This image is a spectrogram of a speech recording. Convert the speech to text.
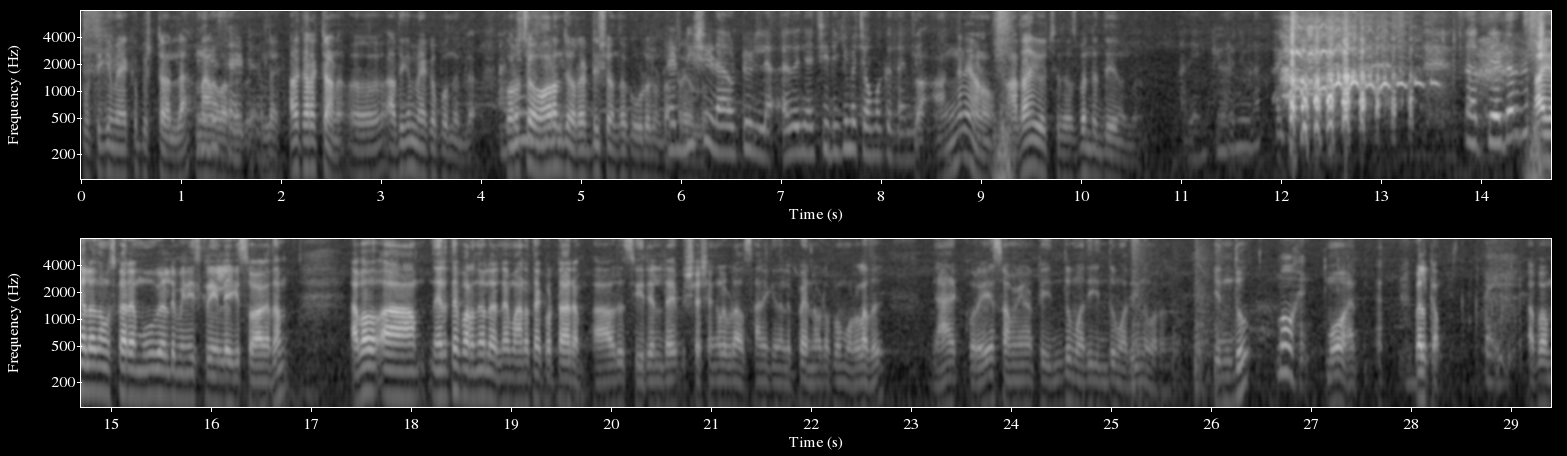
കുട്ടിക്ക് മേക്കപ്പ് ഇഷ്ടമല്ല എന്നാണ് പറഞ്ഞത് അല്ലേ? അത് കറക്റ്റ് ആണ്. അധികം മേക്കപ്പ് ഒന്നുമില്ല. കുറച്ച് ഓറഞ്ച് റെഡിഷോ എന്തോ കൂടുതലുണ്ട് അങ്ങനെയാണോ? അതാ ചോദിച്ചത്. ഹസ്ബൻഡ് എന്ത് ചെയ്യുന്നത് ഹായ് ഹലോ നമസ്കാരം. മൂവ് വേൾഡ് മിനി സ്ക്രീനിലേക്ക് സ്വാഗതം. അപ്പോൾ നേരത്തെ പറഞ്ഞ പോലെ തന്നെ മാനത്തെ കൊട്ടാരം ആ ഒരു സീരിയലിന്റെ വിശേഷങ്ങൾ ഇവിടെ അവസാനിക്കുന്നില്ല ഇപ്പോൾ എന്നോടൊപ്പം ഉള്ളത് ഞാൻ കുറേ സമയമായിട്ട് ഇന്ദു മതി ഇന്ദു മതി എന്ന് പറഞ്ഞു. ഇന്ദു മോഹൻ. മോഹൻ. വെൽക്കം അപ്പം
